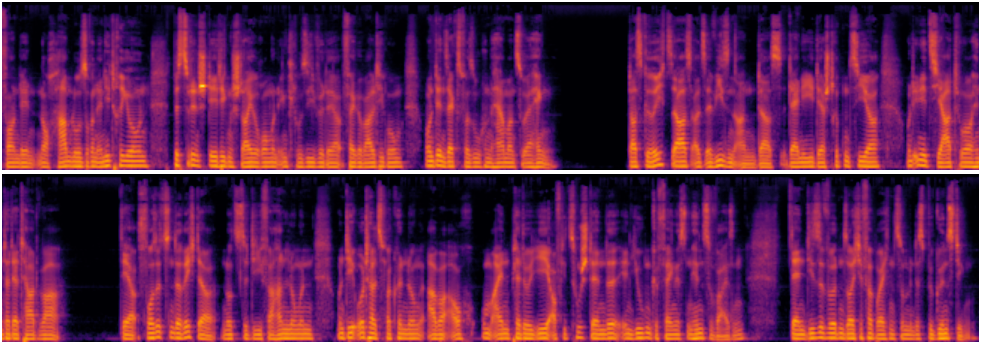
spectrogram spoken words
von den noch harmloseren Erniedrigungen bis zu den stetigen Steigerungen inklusive der Vergewaltigung und den sechs Versuchen, Hermann zu erhängen. Das Gericht sah es als erwiesen an, dass Danny der Strippenzieher und Initiator hinter der Tat war. Der Vorsitzende Richter nutzte die Verhandlungen und die Urteilsverkündung aber auch, um ein Plädoyer auf die Zustände in Jugendgefängnissen hinzuweisen, denn diese würden solche Verbrechen zumindest begünstigen.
